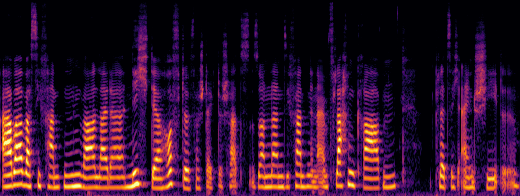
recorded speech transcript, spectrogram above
Aber was sie fanden, war leider nicht der hoffte versteckte Schatz, sondern sie fanden in einem flachen Graben plötzlich einen Schädel.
